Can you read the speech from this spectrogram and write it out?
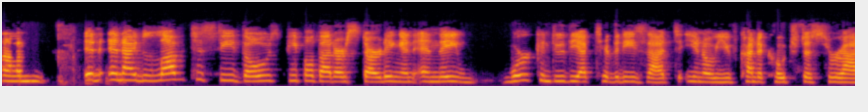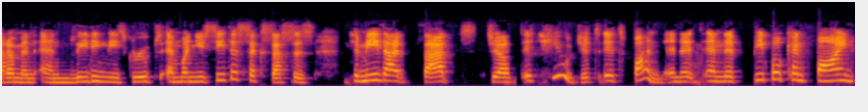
Um, and, and I'd love to see those people that are starting and, and they work and do the activities that you know you've kind of coached us through adam and and leading these groups. And when you see the successes to me that that's just it's huge. It's it's fun. And it and if people can find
